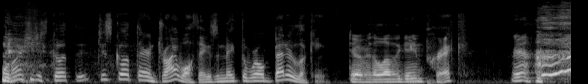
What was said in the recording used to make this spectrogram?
Why don't you just go out th- just go out there and drywall things and make the world better looking? Do it for the love of the game. Prick. Yeah.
